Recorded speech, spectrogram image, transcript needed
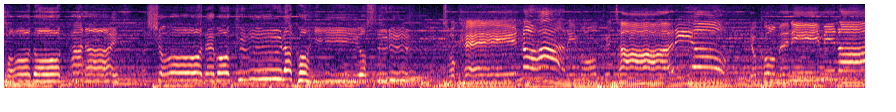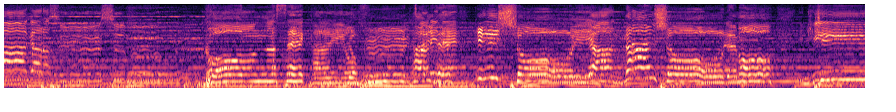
届かない場所で僕ら恋をする。時計の針も二人を横目に見ながら進む。こんな世界を二人で一生いや何生でも生き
